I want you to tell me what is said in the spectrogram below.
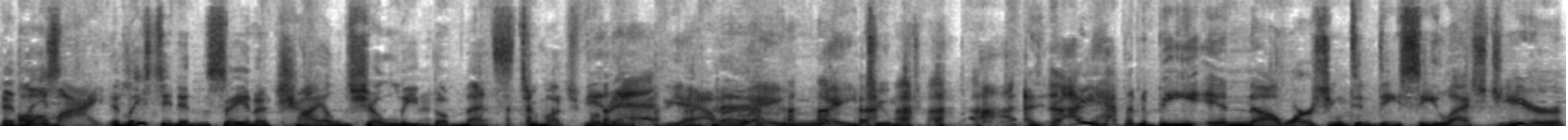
At oh least, my. At least he didn't say, "And a child shall lead them." That's too much for me. Yeah, yeah, way, way too much. I, I happened to be in uh, Washington D.C. last year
